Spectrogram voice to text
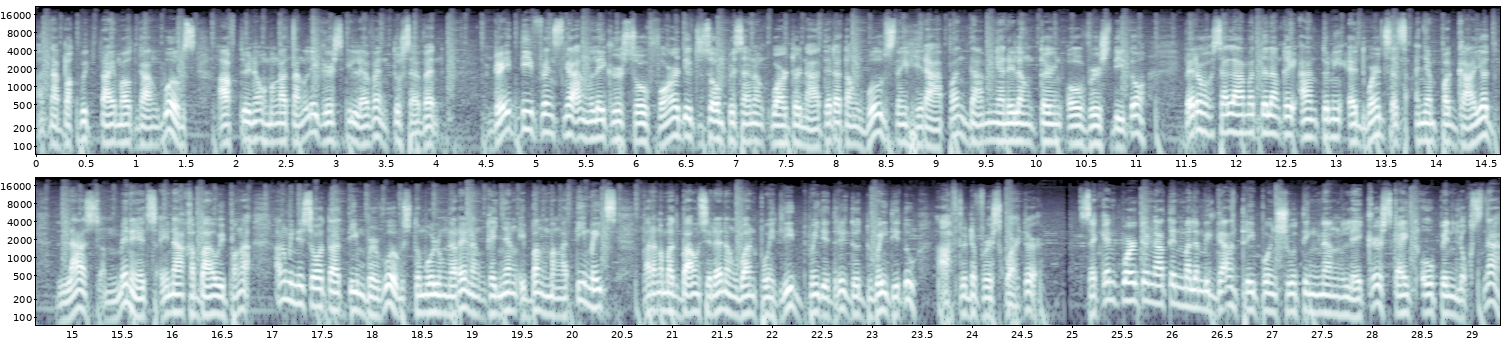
at napaka-quick timeout nga ang Wolves after na umangat ang Lakers 11 to 7. Great defense nga ang Lakers so far dito sa umpisa ng quarter natin at ang Wolves nahihirapan. Dami nga nilang turnovers dito. Pero salamat na lang kay Anthony Edwards at sa kanyang pagkayod. Last minutes ay nakabawi pa nga ang Minnesota Timberwolves. Tumulong na rin ang kanyang ibang mga teammates para nga magbaon sila ng 1 point lead 23 to 22 after the first quarter. Second quarter natin malamig nga ang 3-point shooting ng Lakers kahit open looks na.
